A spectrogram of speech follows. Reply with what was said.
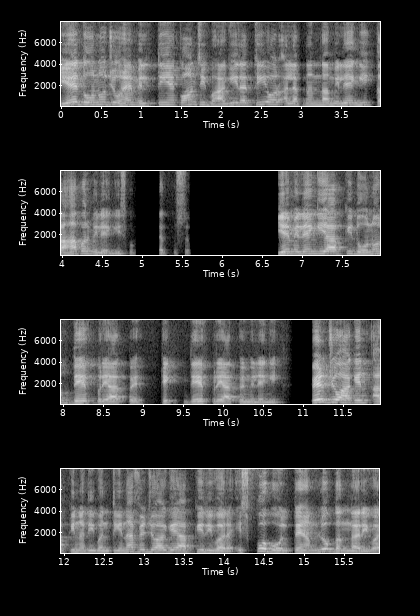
ये दोनों जो है मिलती हैं, कौन सी? भागीरथी और अलकनंदा मिलेंगी। कहाँ पर मिलेंगी इसको? ये मिलेंगी आपकी दोनों देव प्रयाग पे, ठीक? देव प्रयाग पे मिलेंगी। फिर जो आगे आपकी नदी बनती है ना, फिर जो आगे आपकी रिवर है, इसको बोलते हैं हम लोग गंगा रिवर।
